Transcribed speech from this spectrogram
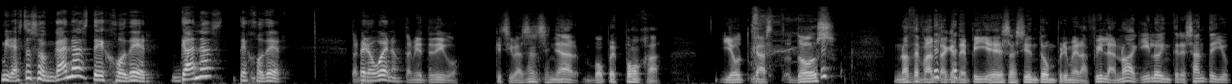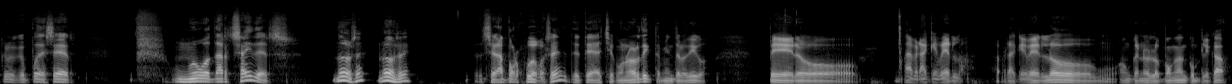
Mira, estos son ganas de joder. Ganas de joder. También- Pero bueno. También te digo que si vas a enseñar Bob Esponja y Outcast 2, no hace falta que te pilles asiento en primera fila, ¿no? Aquí lo interesante yo creo que puede ser un nuevo Darksiders. No lo sé, no lo sé. Será por juegos, ¿eh? De TH con Nordic, también te lo digo. Pero habrá que verlo. Habrá que verlo, aunque nos lo pongan complicado.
